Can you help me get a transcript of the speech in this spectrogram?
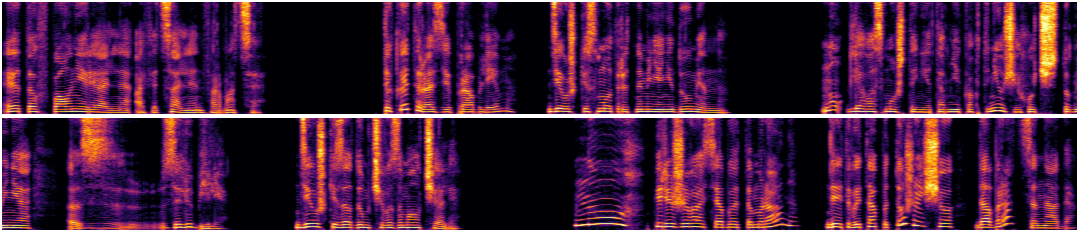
Это вполне реальная официальная информация. «Так это разве проблема?» Девушки смотрят на меня недоуменно. «Ну, для вас, может, и нет, а мне как-то не очень хочется, чтобы меня э, залюбили». Девушки задумчиво замолчали. «Ну, переживать об этом рано. До этого этапа тоже еще добраться надо».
